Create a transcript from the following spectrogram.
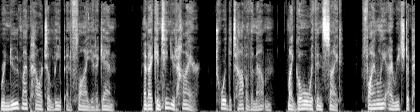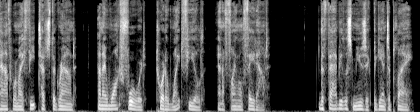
renewed my power to leap and fly yet again. And I continued higher, toward the top of the mountain, my goal within sight. Finally, I reached a path where my feet touched the ground, and I walked forward toward a white field and a final fade out. The fabulous music began to play,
